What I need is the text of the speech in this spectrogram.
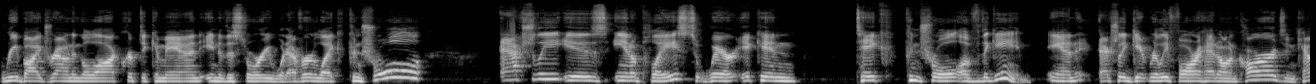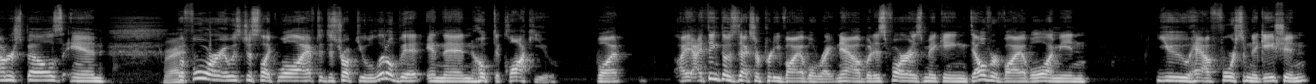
rebuy Drown in the Loch, Cryptic Command, into the story, whatever, like control actually is in a place where it can take control of the game and actually get really far ahead on cards and counter spells. And right. before it was just like, well, I have to disrupt you a little bit and then hope to clock you. But I, I think those decks are pretty viable right now. But as far as making Delver viable, I mean, you have Force of Negation,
